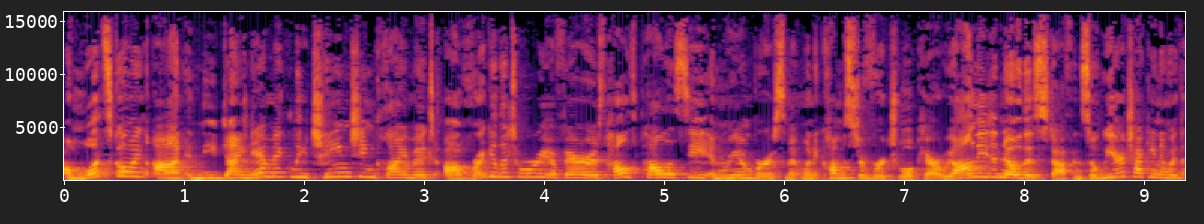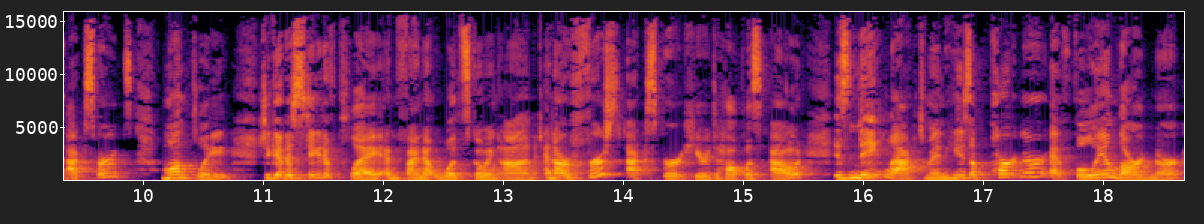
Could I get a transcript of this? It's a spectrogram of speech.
on what's going on in the dynamically changing climate of regulatory affairs, health policy, and reimbursement when it comes to virtual care. We all need to know this stuff. And so we are checking in with experts monthly to get a state of play and find out what's going on. And our first expert here to help us out is Nate Lacktman. He is a partner at Foley and Lardner,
